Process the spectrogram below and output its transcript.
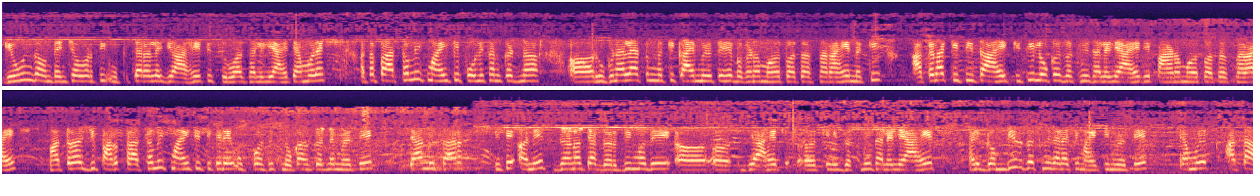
घेऊन जाऊन त्यांच्यावरती उपचाराला जे आहे ती सुरुवात झालेली आहे. त्यामुळे आता प्राथमिक माहिती पोलिसांकडनं रुग्णालयातून नक्की काय मिळते हे बघणं महत्वाचं असणार आहे. नक्की आकडा कितीचा आहे किती लोक जखमी झालेले आहेत हे पाहणं महत्वाचं असणार आहे. मात्र जी प्राथमिक माहिती तिकडे उपस्थित लोकांकडनं मिळते त्यानुसार तिथे अनेक जण त्या गर्दीमध्ये जे आहेत ते जखमी झालेले आहेत आणि गंभीर जखमी झाल्याची माहिती मिळते. त्यामुळे आता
